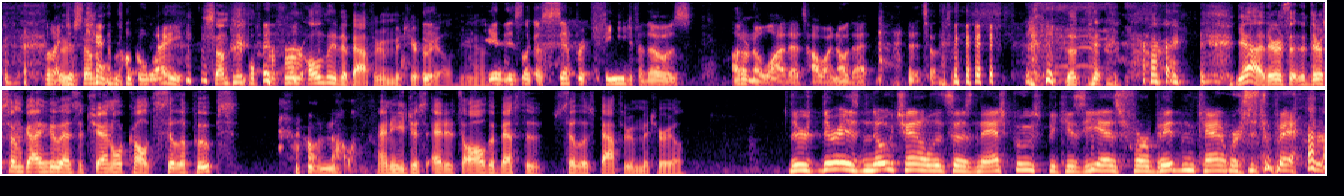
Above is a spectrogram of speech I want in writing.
but I There's just some- can't look away. Some people prefer only the bathroom material. You know, Yeah, there's like a separate feed for those. I don't know why. That's how I know that. The- right. yeah. There's a, there's some guy who has a channel called Scylla Poops, oh no. and he just edits all the best of Scylla's bathroom material. There, there is no channel that says Nash poops because he has forbidden cameras in the bathroom.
